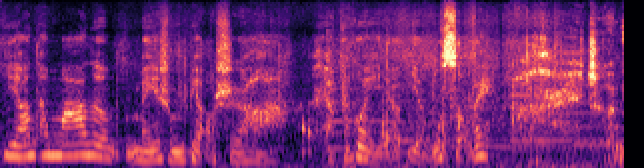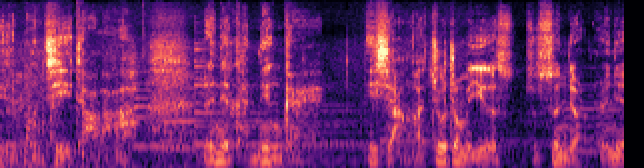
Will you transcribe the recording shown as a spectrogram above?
易阳他妈的没什么表示啊。哎呀，不过也也无所谓。这你就甭计较了啊，人家肯定给。你想啊，就这么一个孙女，人家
